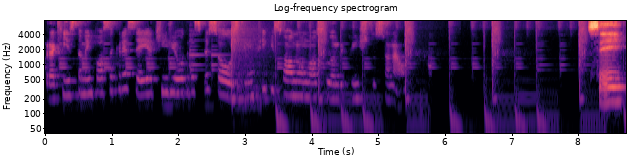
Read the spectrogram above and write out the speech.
Para que isso também possa crescer e atingir outras pessoas, que não fique só no nosso âmbito institucional. Sei.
